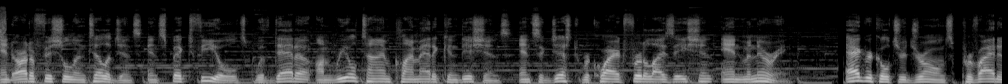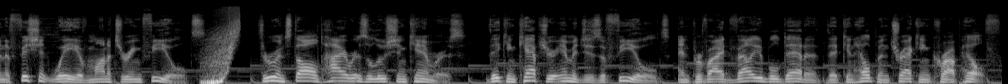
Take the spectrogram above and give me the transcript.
and artificial intelligence inspect fields with data on real-time climatic conditions and suggest required fertilization and manuring. Agriculture drones provide an efficient way of monitoring fields. Through installed high-resolution cameras, they can capture images of fields and provide valuable data that can help in tracking crop health.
